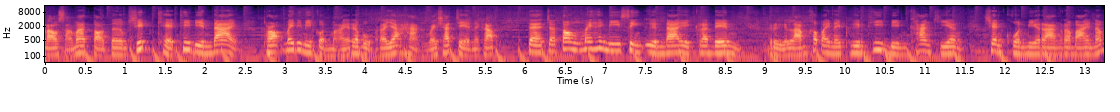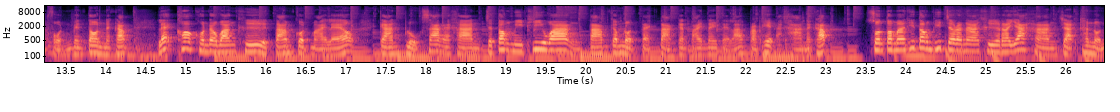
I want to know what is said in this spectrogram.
เราสามารถต่อเติมชิดเขตที่ดินได้ เพราะไม่ได้มีกฎหมายระบุระยะห่างไว้ชัดเจนนะครับ แต่จะต้องไม่ให้มีสิ่งอื่นใดกระเด็น หรือล้ำเข้าไปในพื้นที่ดินข้างเคียง เช่นควรมีรางระบายน้ำฝนเป็นต้นนะครับและข้อควรระวังคือตามกฎหมายแล้ว การปลูกสร้างอาคารจะต้องมีที่ว่างตามกำหนดแตกต่างกันไปในแต่ละประเภทอาคารนะครับ ส่วนต่อมาที่ต้องพิจารณาคือระยะห่างจากถนน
